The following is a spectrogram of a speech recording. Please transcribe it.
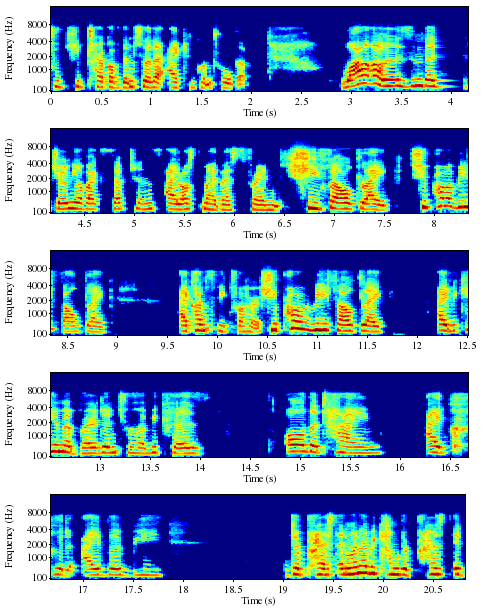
to keep track of them so that I can control them. While I was in the journey of acceptance, I lost my best friend. She felt like, she probably felt like, I can't speak for her. She probably felt like I became a burden to her because all the time I could either be depressed and when i become depressed it,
